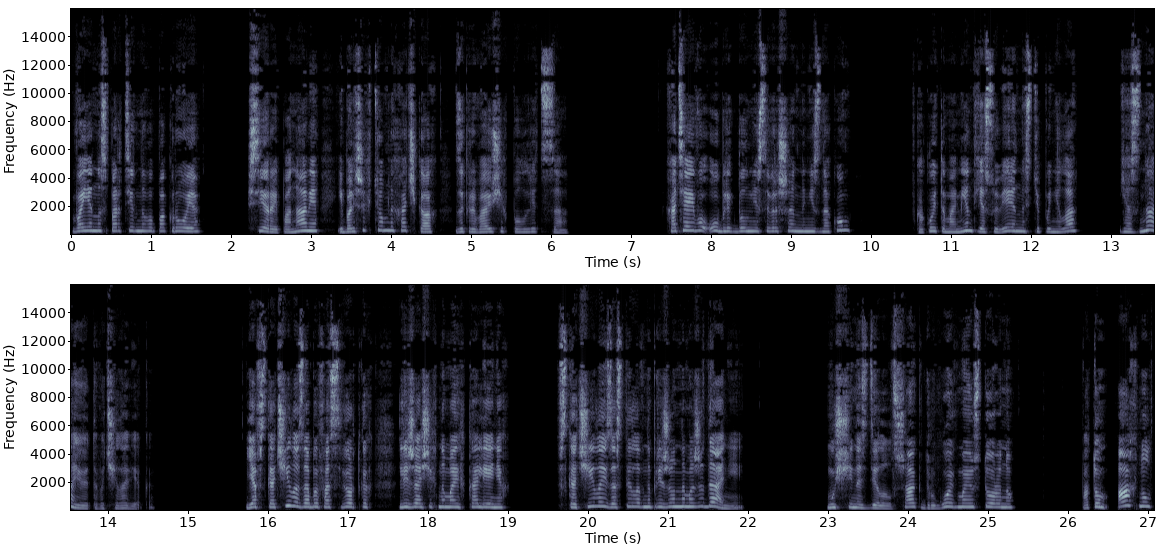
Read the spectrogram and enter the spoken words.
военно-спортивного покроя, серой панаме и больших темных очках, закрывающих пол лица. Хотя его облик был мне совершенно незнаком, в какой-то момент я с уверенностью поняла, я знаю этого человека. Я вскочила, забыв о свертках, лежащих на моих коленях, вскочила и застыла в напряженном ожидании. Мужчина сделал шаг, другой в мою сторону, потом ахнул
